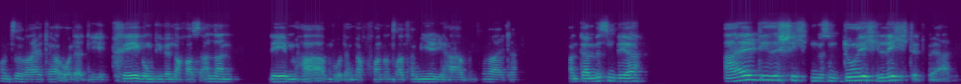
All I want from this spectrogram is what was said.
und so weiter oder die Prägung, die wir noch aus anderen Leben haben oder noch von unserer Familie haben und so weiter. Und da müssen wir, all diese Schichten müssen durchlichtet werden,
